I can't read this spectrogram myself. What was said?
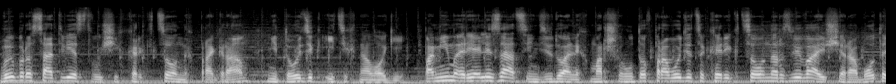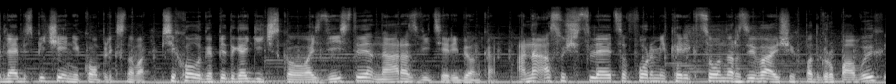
выбора соответствующих коррекционных программ, методик и технологий. Помимо реализации индивидуальных маршрутов проводится проводится коррекционно-развивающая работа для обеспечения комплексного психолого-педагогического воздействия на развитие ребенка. Она осуществляется в форме коррекционно-развивающих подгрупповых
